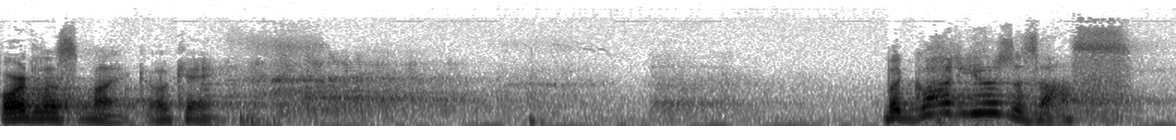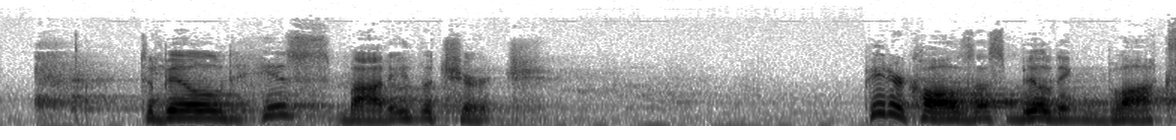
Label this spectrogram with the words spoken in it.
Cordless mic, okay. But God uses us to build his body, the church. Peter calls us building blocks,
